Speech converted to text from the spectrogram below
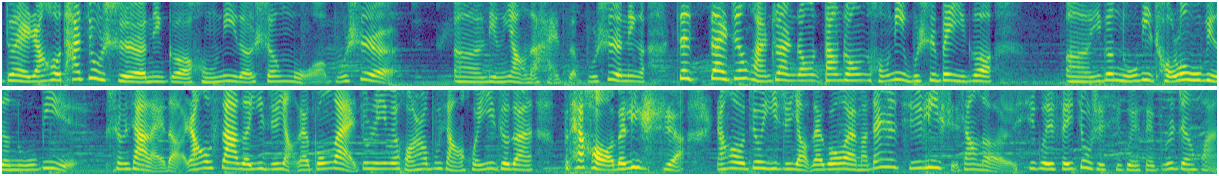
对，然后她就是那个弘历的生母，不是。呃，领养的孩子不是那个，在在《甄嬛传》中当中，弘历不是被一个，呃，一个奴婢丑陋无比的奴婢生下来的，然后四阿哥一直养在宫外，就是因为皇上不想回忆这段不太好的历史，然后就一直养在宫外嘛。但是其实历史上的熹贵妃就是熹贵妃，不是甄嬛，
